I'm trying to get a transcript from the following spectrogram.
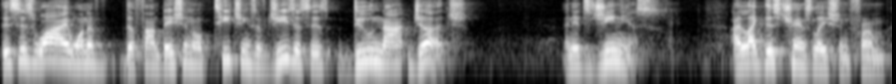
This is why one of the foundational teachings of Jesus is do not judge. And it's genius. I like this translation from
